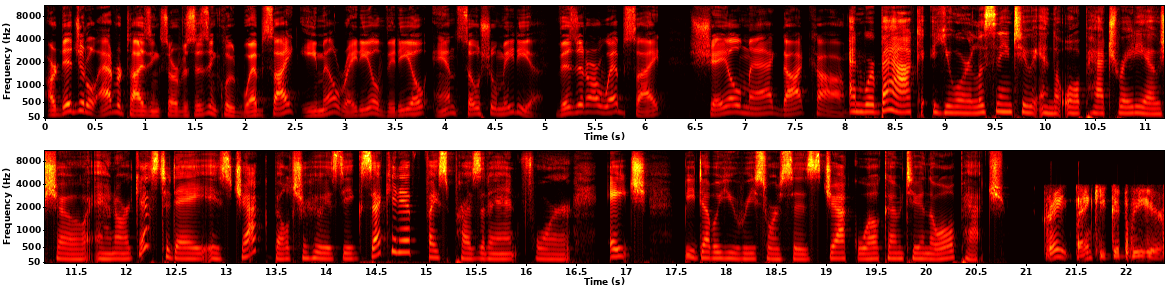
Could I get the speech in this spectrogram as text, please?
Our digital advertising services include website, email, radio, video, and social media. Visit our website, shalemag.com. And we're back. You're listening to In the Oil Patch Radio Show. And our guest today is Jack Belcher, who is the Executive Vice President for HBW Resources. Jack, welcome to In the Oil Patch. Great. Thank you. Good to be here.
